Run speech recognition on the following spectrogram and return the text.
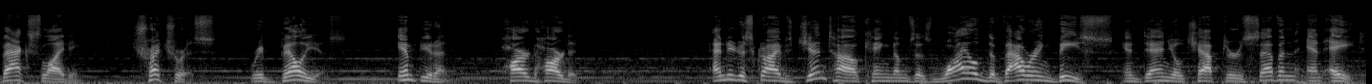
backsliding, treacherous, rebellious, impudent, hard hearted. And he describes Gentile kingdoms as wild, devouring beasts in Daniel chapters 7 and 8,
